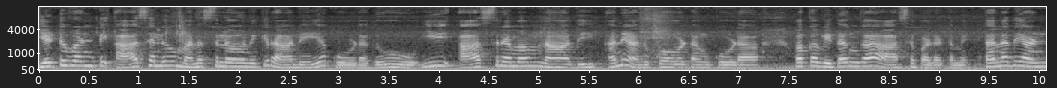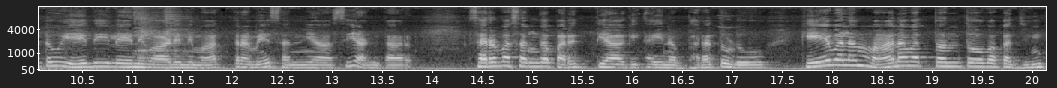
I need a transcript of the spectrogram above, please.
ఎటువంటి ఆశలు మనసులోనికి రానియకూడదు. ఈ ఆశ్రమం నాది అని అనుకోవటం కూడా ఒక విధంగా ఆశపడటమే. తనది అంటూ ఏదీ లేని వాడిని మాత్రమే సన్యాసి అంటారు. సర్వసంగ పరిత్యాగి అయిన భరతుడు కేవలం మానవత్వంతో ఒక జింక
